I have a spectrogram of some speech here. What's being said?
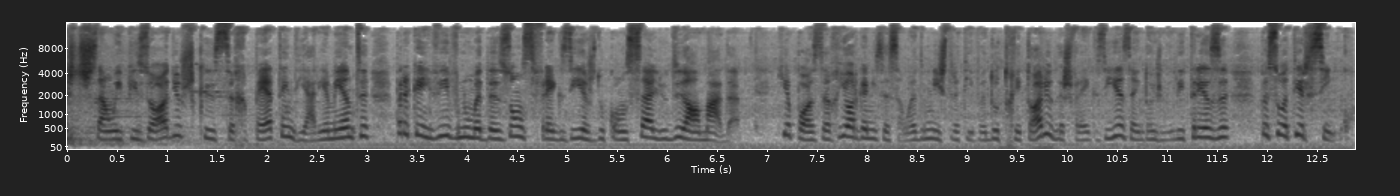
Estes são episódios que se repetem diariamente para quem vive numa das 11 freguesias do Conselho de Almada, que após a reorganização administrativa do território das freguesias em 2013 passou a ter cinco.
